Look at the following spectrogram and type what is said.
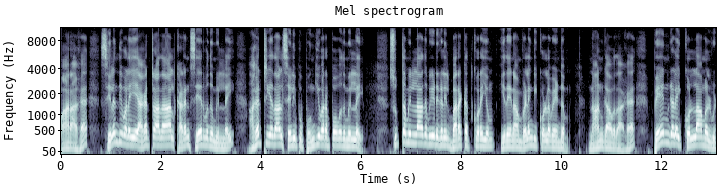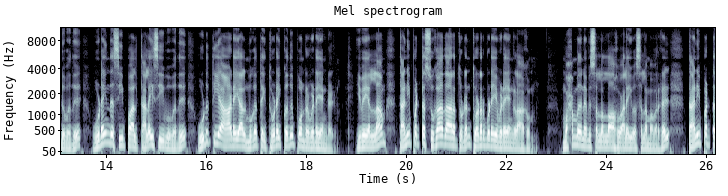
மாறாக சிலந்தி வலையை அகற்றாதால் கடன் சேர்வதும் இல்லை அகற்றியதால் செழிப்பு பொங்கி வரப்போவதும் இல்லை. சுத்தமில்லாத வீடுகளில் பறக்கத் குறையும். இதை நாம் விளங்கிக் கொள்ள வேண்டும். நான்காவதாக பேன்களை கொல்லாமல் விடுவது உடைந்த சீப்பால் தலை சீவுவது உடுத்திய ஆடையால் முகத்தை துடைப்பது போன்ற விடயங்கள். இவையெல்லாம் தனிப்பட்ட சுகாதாரத்துடன் தொடர்புடைய விடயங்களாகும். முகமது நபி சொல்லாஹு அலைவசல்லம் அவர்கள் தனிப்பட்ட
